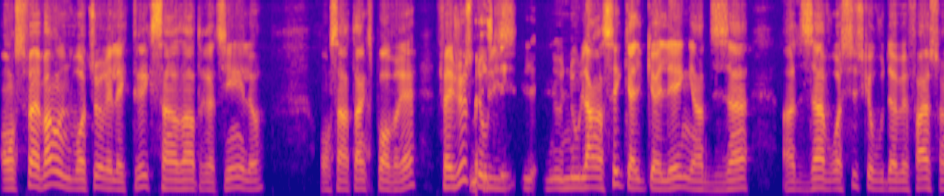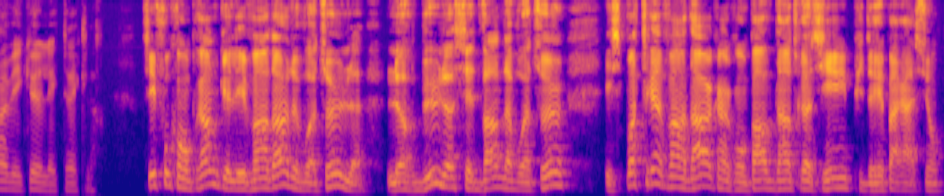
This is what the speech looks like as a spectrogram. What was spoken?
on, se, fait vendre une voiture électrique sans entretien, là, on s'entend que c'est pas vrai. Fait juste nous, nous, lancer quelques lignes en disant, en disant voici ce que vous devez faire sur un véhicule électrique. Là il faut comprendre que les vendeurs de voitures, leur but, là, c'est de vendre la voiture. Et c'est pas très vendeur quand on parle d'entretien puis de réparation.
